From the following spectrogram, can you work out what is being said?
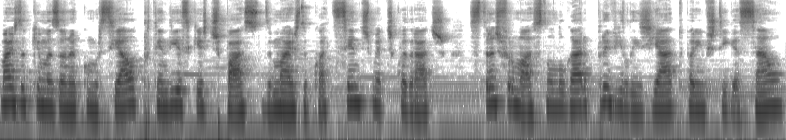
Mais do que uma zona comercial, pretendia-se que este espaço, de mais de 400 metros quadrados, se transformasse num lugar privilegiado para investigação,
